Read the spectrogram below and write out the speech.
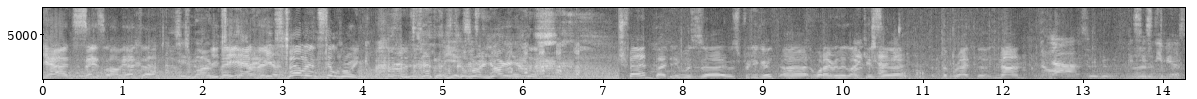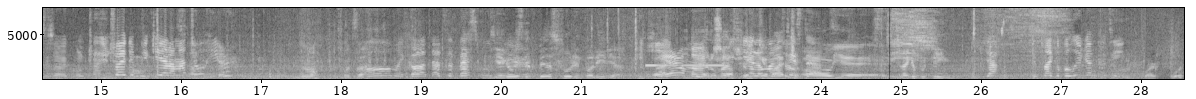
yeah, to uh, say 12. Yeah, to, This is more It's- yeah, it's 12 and still growing. yes, growing. Huge fan, but it was uh, it was pretty good. Uh, what I really like is uh, the bread, the naan. yeah. So good. This is Nibios. Did you try the pique aramacho here? No, what's that? Oh my god, that's the best food Diego is the best food in Bolivia. Pique aramacho. Pique aramacho. Oh yeah. It's like a poutine. Yeah, it's like a Bolivian poutine. For food,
